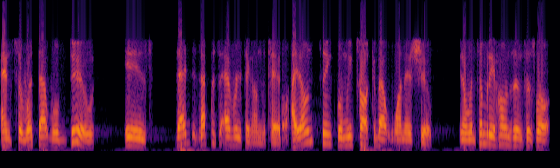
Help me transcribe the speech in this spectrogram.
And so what that will do is that that puts everything on the table. I don't think when we talk about one issue, you know, when somebody hones in and says, "Well,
